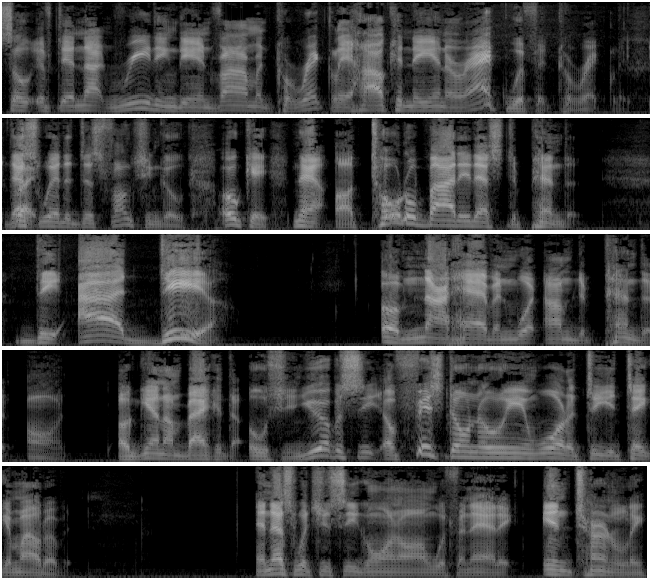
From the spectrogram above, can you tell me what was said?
So if they're not reading the environment correctly, how can they interact with it correctly? That's Right. where the dysfunction goes. Okay, now a total body that's dependent, the idea of not having what I'm dependent on. Again, I'm back at the ocean. You ever see a fish don't know he in water till you take him out of it. And that's what you see going on with an addict internally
